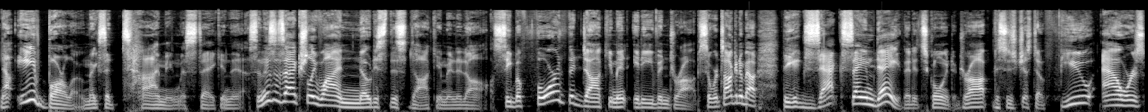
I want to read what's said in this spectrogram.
Now, Eve Barlow makes a timing mistake in this, and this is actually why I noticed this document at all. See, before the document, it even drops. So we're talking about the exact same day that it's going to drop. This is just a few hours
